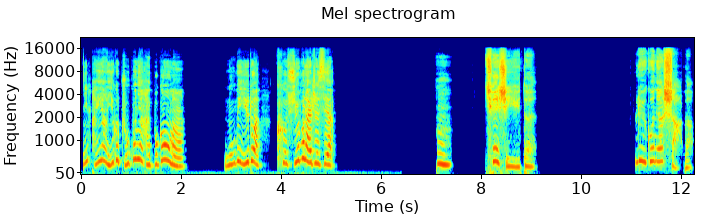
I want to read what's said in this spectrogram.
您培养一个竹姑娘还不够吗？奴婢一顿可学不来这些。嗯。确实愚钝。绿姑娘傻了，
